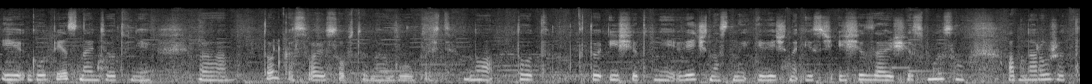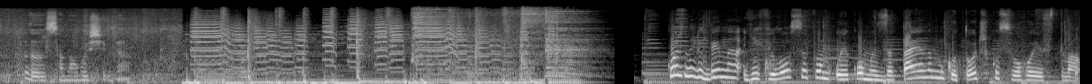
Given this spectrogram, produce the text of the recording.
и глупец найдет в ней э, только свою собственную глупость. Но тот, кто ищет в ней вечностный и вечно ис- исчезающий смысл, обнаружит э, самого себя. Кожна людина є філософом у якомусь затаєному куточку свого єства,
